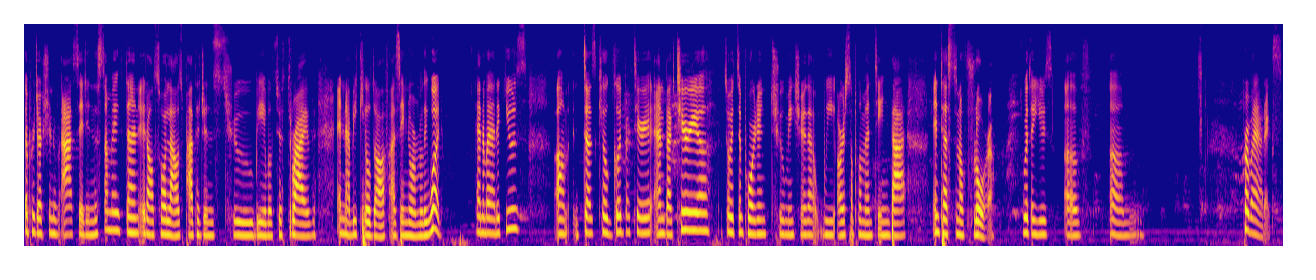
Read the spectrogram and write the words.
the production of acid in the stomach, then it also allows pathogens to be able to thrive and not be killed off as they normally would. Antibiotic use um, does kill good bacteria and bacteria, so it's important to make sure that we are supplementing that intestinal flora with the use of um, probiotics.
